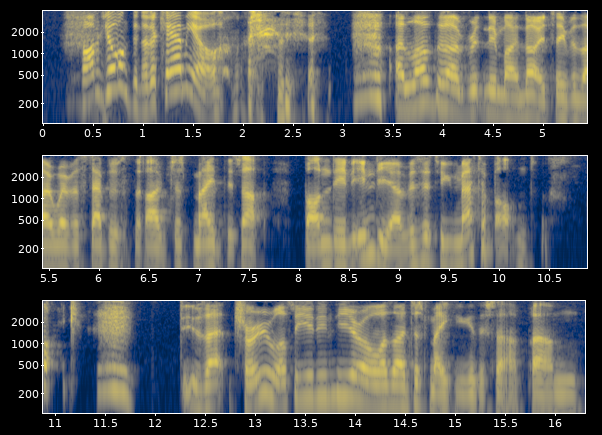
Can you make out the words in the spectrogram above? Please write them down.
Tom Jones, another cameo. I love that I've written in my notes, even though we've established that I've just made this up. Bond in India visiting Mata Bond. like, is that true? Was he in India, or was I just making this up? Um,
